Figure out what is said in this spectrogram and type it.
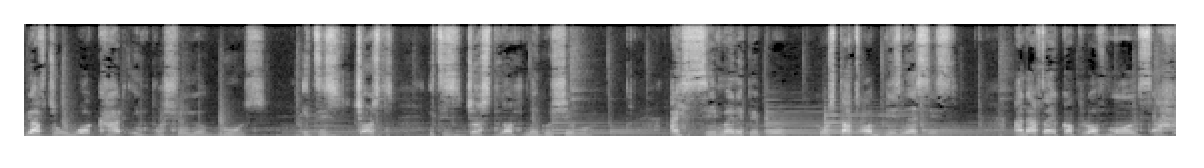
You have to work hard in pursuing your goals. It is just it is just not negotiable. I see many people who start up businesses and after a couple of months, ah,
